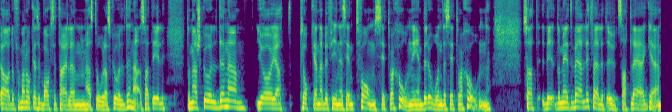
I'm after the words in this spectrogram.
ja, då får man åka tillbaka till Thailand med de här stora skulderna. Så att det är, de här skulderna gör ju att plockarna befinner sig i en tvångssituation, i en beroendesituation. Så att det, de är i ett väldigt, väldigt utsatt läge.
